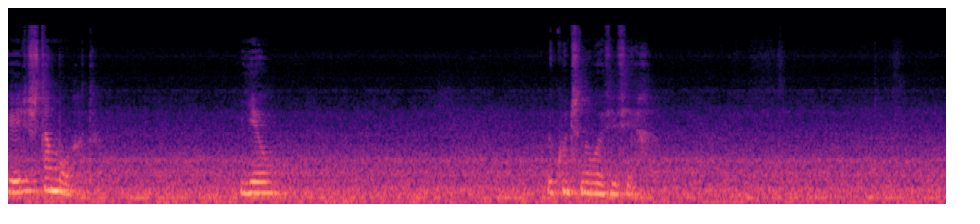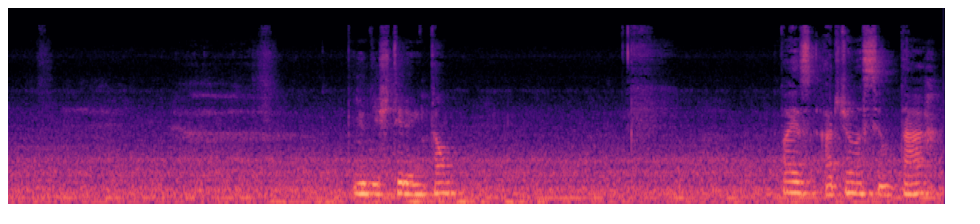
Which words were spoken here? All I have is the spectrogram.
Ele está morto. E eu, eu continuo a viver. E o Destira então faz Arjuna sentar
